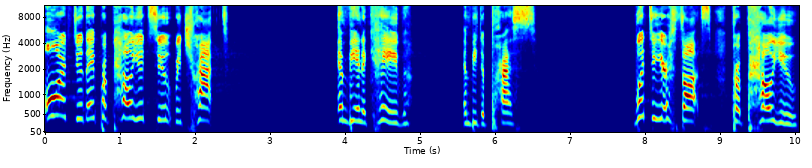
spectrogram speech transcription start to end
Or do they propel you to retract and be in a cave and be depressed? What do your thoughts propel you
